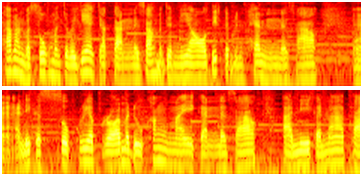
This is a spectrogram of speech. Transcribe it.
ถ้ามันบะสุกมันจะไปแยกจากกันนะจ้ามันจะเหนียวติดกันเป็นแผ่นนะจ้าอ่าอันนี้ก็สุกเรียบร้อยมาดูข้างในกันนะจ้าอันนี้ก็หน้าตา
